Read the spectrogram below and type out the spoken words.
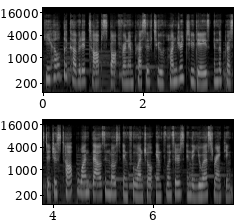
He held the coveted top spot for an impressive 202 days in the prestigious top 1,000 most influential influencers in the US ranking.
